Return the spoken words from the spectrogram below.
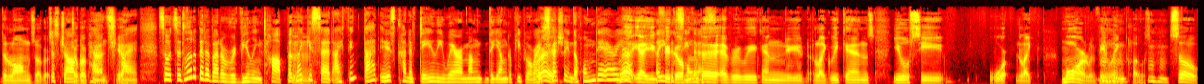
the long jogger, Mm-hmm. Just jogger, pants, right? So it's a little bit about a revealing top, but like you Mm-hmm. said, I think that is kind of daily wear among the younger people, right? Right. Especially in the Hongdae area. Right, yeah, you, if you go home this. every week and you, like weekends, you'll see like more revealing Mm-hmm. clothes. So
